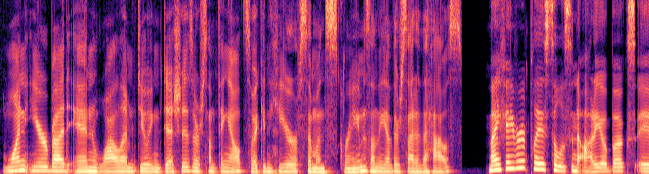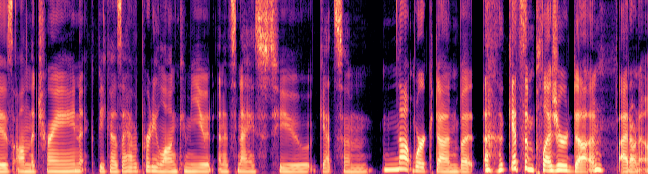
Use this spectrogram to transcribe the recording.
one earbud in while I'm doing dishes or something else so I can hear if someone screams on the other side of the house. My favorite place to listen to audiobooks is on the train because I have a pretty long commute and it's nice to get some, not work done, but get some pleasure done. I don't know.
